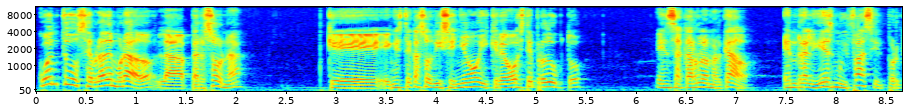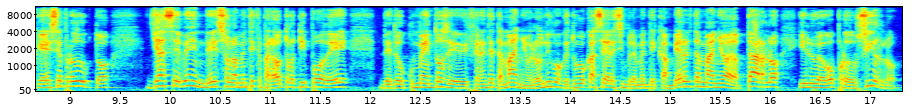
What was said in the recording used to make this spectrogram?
¿cuánto se habrá demorado la persona que en este caso diseñó y creó este producto en sacarlo al mercado. En realidad es muy fácil porque ese producto ya se vende solamente que para otro tipo de, documentos de diferente tamaño. Lo único que tuvo que hacer es simplemente cambiar el tamaño, adaptarlo y luego producirlo.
